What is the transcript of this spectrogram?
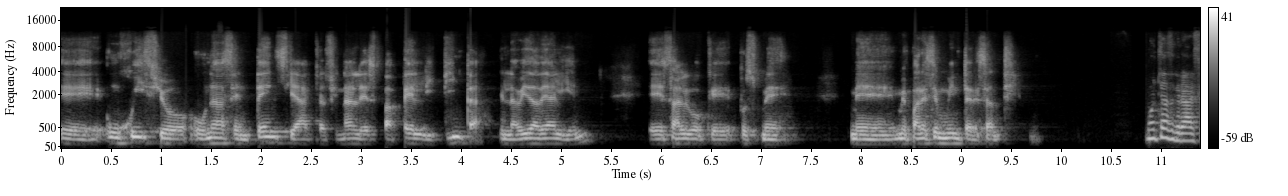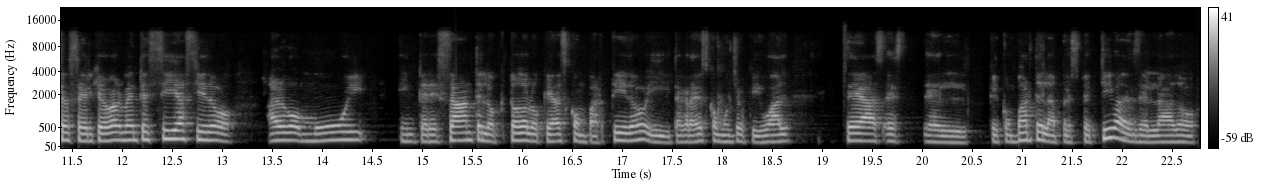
eh, un juicio o una sentencia que al final es papel y tinta en la vida de alguien, es algo que pues me, me, me parece muy interesante. Muchas gracias, Sergio. Realmente sí ha sido algo muy interesante lo, todo lo que has compartido y te agradezco mucho que igual seas el que comparte la perspectiva desde el lado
